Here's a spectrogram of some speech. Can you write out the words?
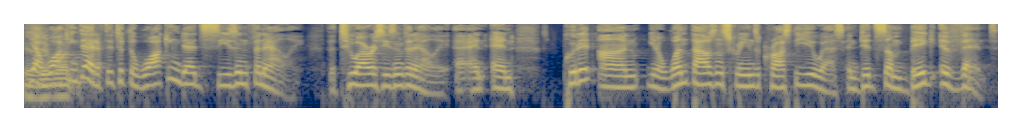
Is yeah Walking one- Dead if they took the Walking Dead season finale the two hour season finale and and put it on you know 1000 screens across the US and did some big event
